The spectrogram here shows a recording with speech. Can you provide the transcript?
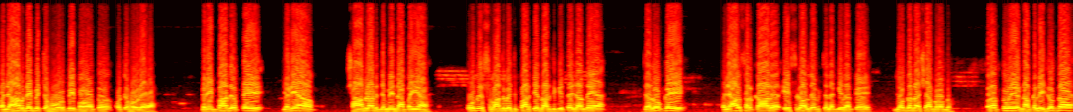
ਪੰਜਾਬ ਦੇ ਵਿੱਚ ਹੋਰ ਵੀ ਬਹੁਤ ਕੁਝ ਹੋ ਰਿਹਾ ਹੈ। ਗਰੀਬਾਂ ਦੇ ਉੱਤੇ ਜਿਹੜੀਆਂ ਸ਼ਾਮਲਾਟ ਜ਼ਮੀਨਾਂ ਪਈਆਂ, ਉਹਦੇ ਸਬੰਧ ਵਿੱਚ ਪਰਚੇ ਦਰਜ ਕੀਤੇ ਜਾਂਦੇ ਆ। ਜਦੋਂ ਕਿ ਪੰਜਾਬ ਸਰਕਾਰ ਇਸ ਗੱਲ ਦੇ ਵਿੱਚ ਲੱਗੀ ਹੈ ਕਿ ਯੁੱਧ ਨਸ਼ਾ ਵਿਰੁੱਧ, ਪਰੰਤੂ ਇਹ ਨਕਲੀ ਯੁੱਧ ਹੈ,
